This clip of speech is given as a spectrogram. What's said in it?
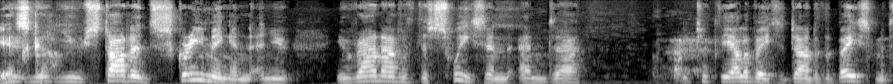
Yes, you, Gar. you, you started screaming and, and you, you ran out of the suite and, and uh, you took the elevator down to the basement.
